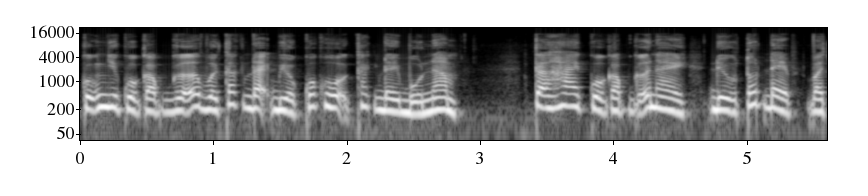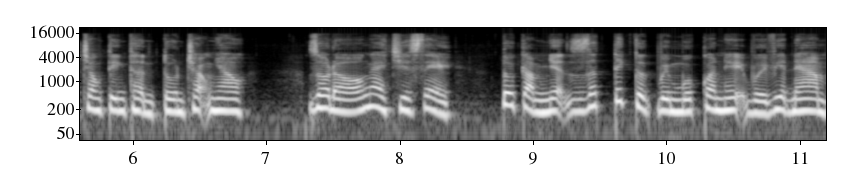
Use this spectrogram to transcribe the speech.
cũng như cuộc gặp gỡ với các đại biểu Quốc hội cách đây 4 năm. Cả hai cuộc gặp gỡ này đều tốt đẹp và trong tinh thần tôn trọng nhau – Do đó, Ngài chia sẻ, tôi cảm nhận rất tích cực về mối quan hệ với Việt Nam.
